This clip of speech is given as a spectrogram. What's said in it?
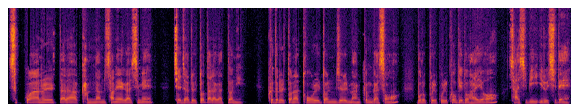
습관을 따라 감남산에 가심에 제자들 또 따라갔더니 그들을 떠나 돌 던질 만큼 가서 무릎을 꿇고 기도하여 42 이르시되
